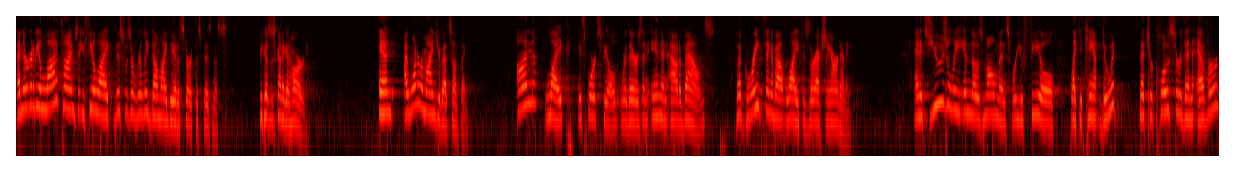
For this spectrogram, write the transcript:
And there are gonna be a lot of times that you feel like this was a really dumb idea to start this business because it's gonna get hard. And I wanna remind you about something. Unlike a sports field where there's an in and out of bounds, the great thing about life is there actually aren't any. And it's usually in those moments where you feel like you can't do it that you're closer than ever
